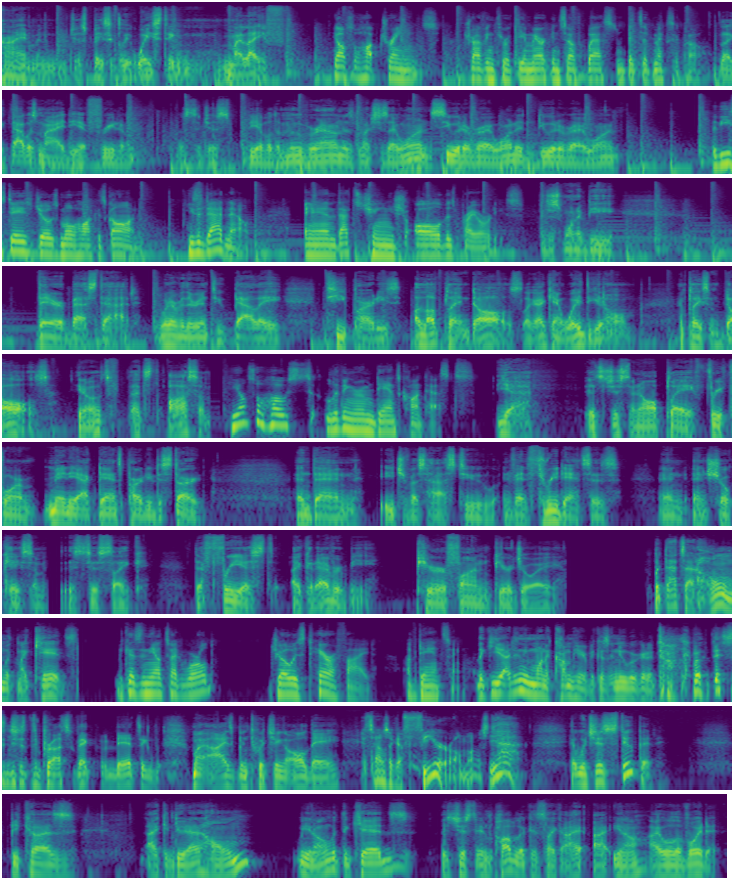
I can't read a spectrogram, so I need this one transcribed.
time and just basically wasting my life. He also hopped trains, traveling throughout the American Southwest and bits of Mexico. Like that was my idea of freedom was to just be able to move around as much as I want, see whatever I wanted and do whatever I want. But these days, Joe's mohawk is gone. He's a dad now, and that's changed all of his priorities. I just want to be their best dad, whatever they're into, ballet, tea parties. I love playing dolls. Like I can't wait to get home and play some dolls. You know, it's that's awesome. He also hosts living room dance contests. Yeah. It's just an all play, free-form maniac dance party to start. And then each of us has to invent three dances and and showcase them. It's just like the freest I could ever be. Pure fun, pure joy. But that's at home with my kids. Because in the outside world, Joe is terrified of dancing. like yeah, I didn't even want to come here because I knew we were going to talk about this and just the prospect of dancing. My eyes been twitching all day. It sounds like a fear almost. Yeah, which is stupid because I can do that at home, you know, with the kids. It's just in public. It's like I, I, you know, I will avoid it,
